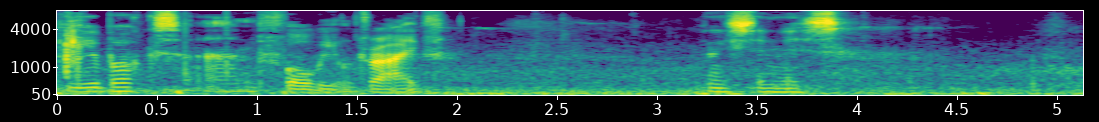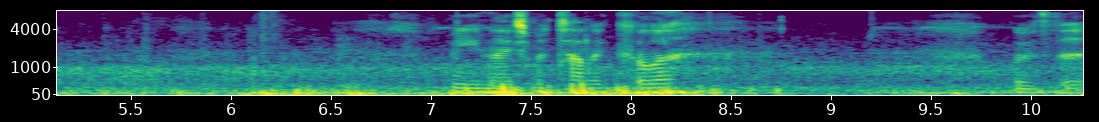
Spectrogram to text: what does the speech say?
gearbox and four wheel drive. Finished in this really nice metallic colour with the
